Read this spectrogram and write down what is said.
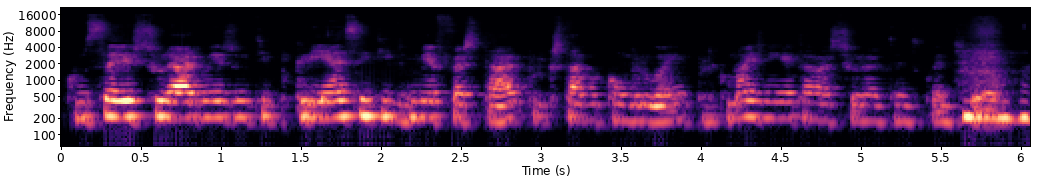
comecei a chorar mesmo tipo criança e tive de me afastar porque estava com vergonha, porque mais ninguém estava a chorar tanto quanto eu.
